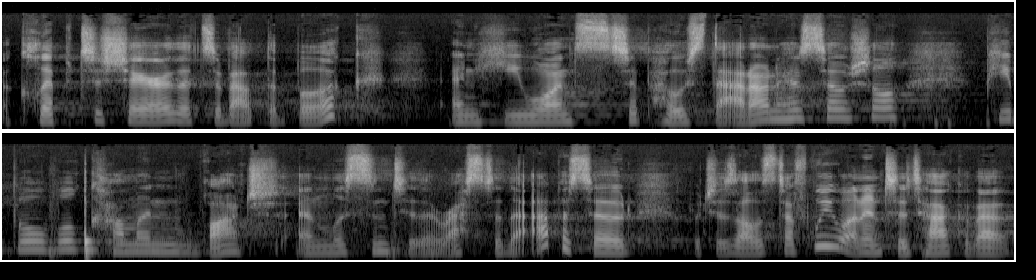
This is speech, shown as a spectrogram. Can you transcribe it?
a clip to share that's about the book, and he wants to post that on his social, people will come and watch and listen to the rest of the episode, which is all the stuff we wanted to talk about.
